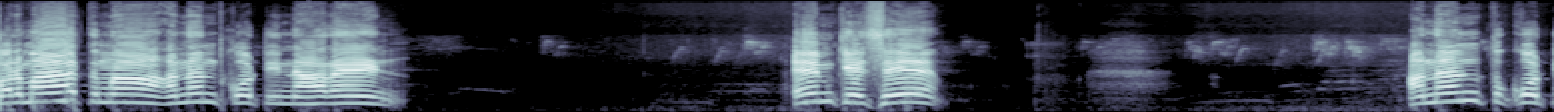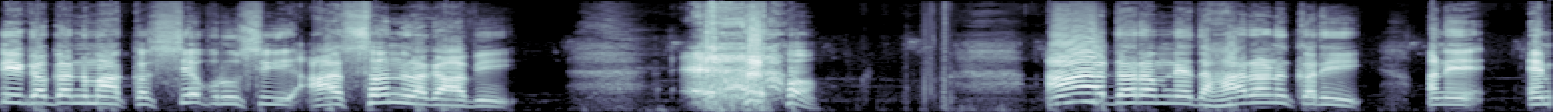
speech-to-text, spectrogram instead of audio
પરમાત્મા અનંત કોટી નારાયણ એમ કે છે, અનંત કોટી ગગનમાં કશ્યપ ઋષિ આસન લગાવી આ ધર્મને ધારણ કરી અને એમ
